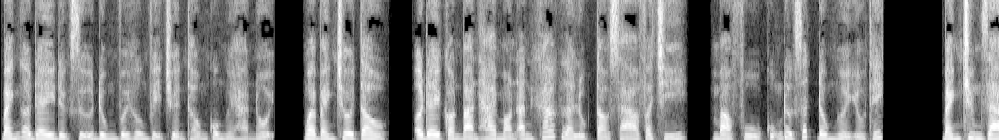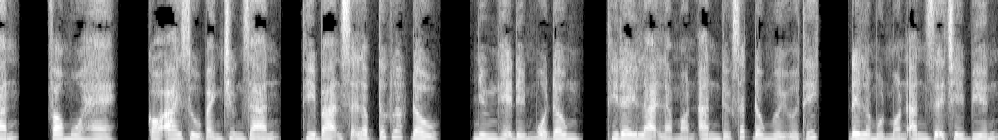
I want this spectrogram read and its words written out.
Bánh ở đây được giữ đúng với hương vị truyền thống của người Hà Nội. Ngoài bánh trôi tàu, ở đây còn bán hai món ăn khác là lục tàu xá và trí, mà phù cũng được rất đông người yêu thích. Bánh trưng rán, vào mùa hè, có ai rủ bánh trưng rán thì bạn sẽ lập tức lắc đầu, nhưng hệ đến mùa đông thì đây lại là món ăn được rất đông người ưa thích. Đây là một món ăn dễ chế biến,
